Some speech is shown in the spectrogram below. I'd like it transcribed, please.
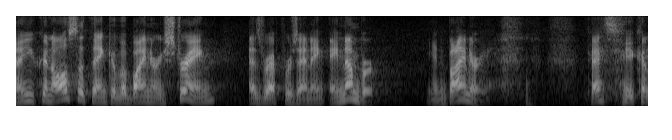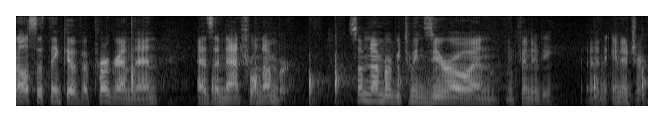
Now you can also think of a binary string as representing a number in binary. okay, so you can also think of a program then as a natural number, some number between 0 and infinity, an integer.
